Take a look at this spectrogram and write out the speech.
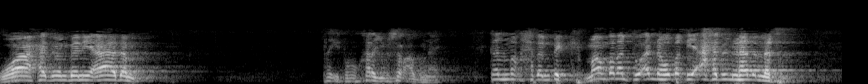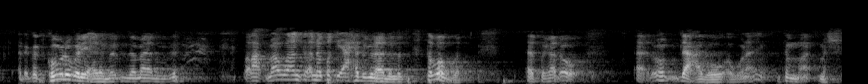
واحد من بني آدم. طيب هو خرج بسرعة نعيم قال مرحبا بك. ما ظننت أنه بقي أحد من هذا النسل أنا قلت كم بني آدم؟ من زمان. ما ظننت أنه بقي أحد من هذا النسل تفضل. أدخلوا دعبه أبو نعيم ثم مشى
